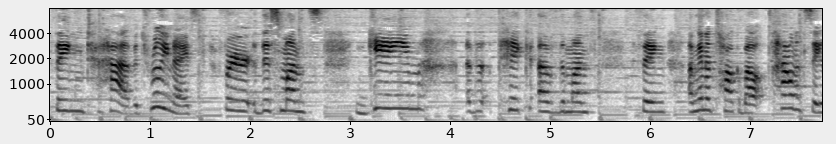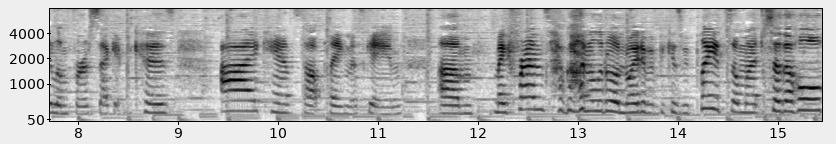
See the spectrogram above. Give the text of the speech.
thing to have. It's really nice. For this month's game pick of the month thing, I'm gonna talk about Town of Salem for a second because I can't stop playing this game. Um, my friends have gotten a little annoyed of it because we play it so much. So the whole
